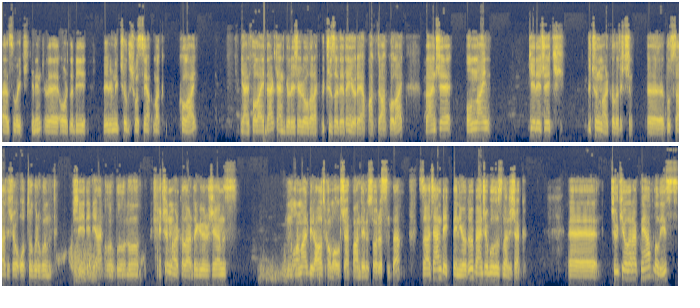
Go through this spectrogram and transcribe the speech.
Elsevier 2'nin ve orada bir verimlilik çalışması yapmak kolay. Yani kolay derken göreceli olarak 300 adede göre yapmak daha kolay. Bence online gelecek bütün markalar için. E, bu sadece Otto grubun şeyi değil. Yani bu, bunu bütün markalarda göreceğimiz normal bir outcome olacak pandemi sonrasında. Zaten bekleniyordu. Bence bu hızlanacak. E, Türkiye olarak ne yapmalıyız?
